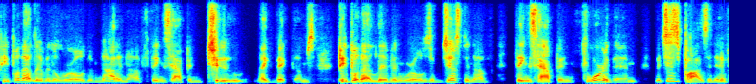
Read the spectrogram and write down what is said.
people that live in the world of not enough, things happen to, like victims. People that live in worlds of just enough, things happen for them, which is positive.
